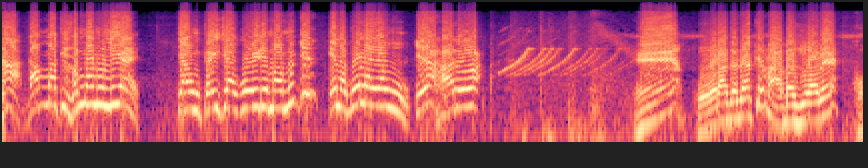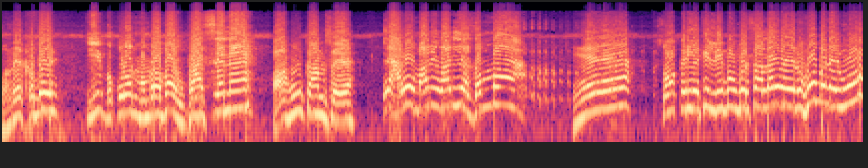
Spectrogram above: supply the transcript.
જા ગામમાંથી જમવાનું લઈ આય. ત્યાં હું પૈસા ગોયડીમાં મૂકીને એને બોલાય આવું. એ હારું. હે ભોળા દાદા કેમ આ બાજુ આવે? કોને ખબર? ઈ બકરો ને મમરાભાઈ ઊભા છે ને. આ શું કામ છે? એ આવો મારી વાડીએ જમવા. હે સોકડીએથી લીંબુ મરસા લાવ્યા એનું શું બનાવ્યું?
